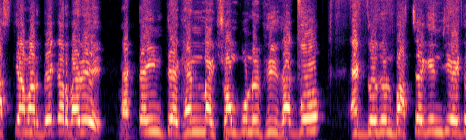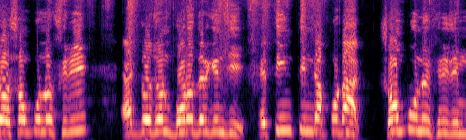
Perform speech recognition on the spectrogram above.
আজকে আমার বেকার বাইরে একটা ইনটেক হ্যান্ডব্যাগ সম্পূর্ণ ফ্রি থাকব। এক ডজন বাচ্চা গেঞ্জি এটাও সম্পূর্ণ ফ্রি এক ডজন বড়দের গেঞ্জি এই তিন তিনটা প্রোডাক্ট সম্পূর্ণ ফ্রি দিব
